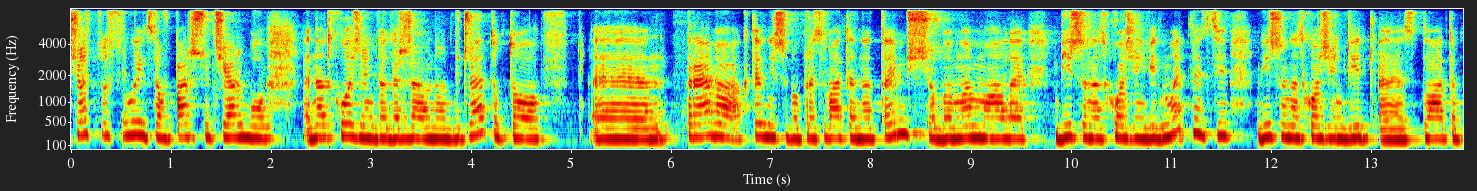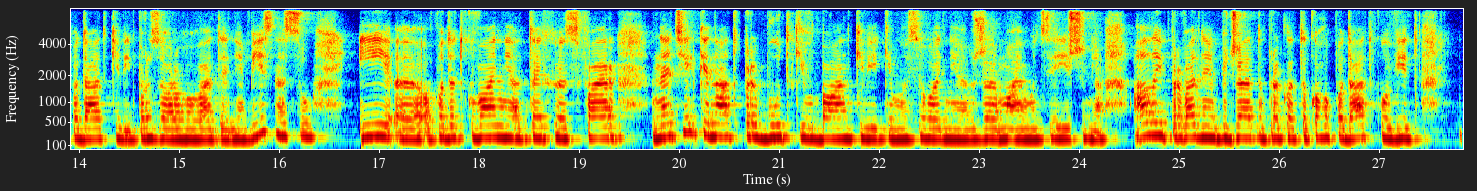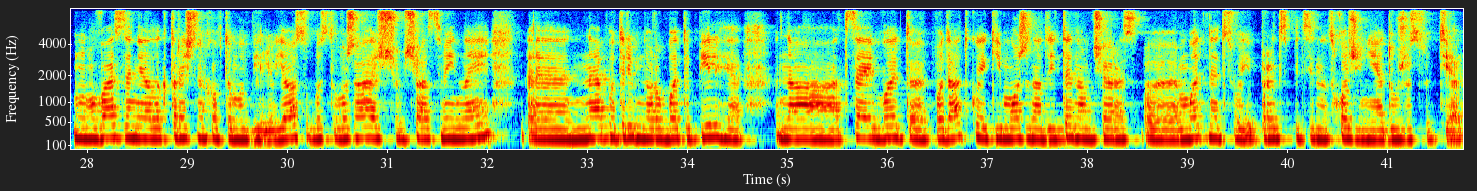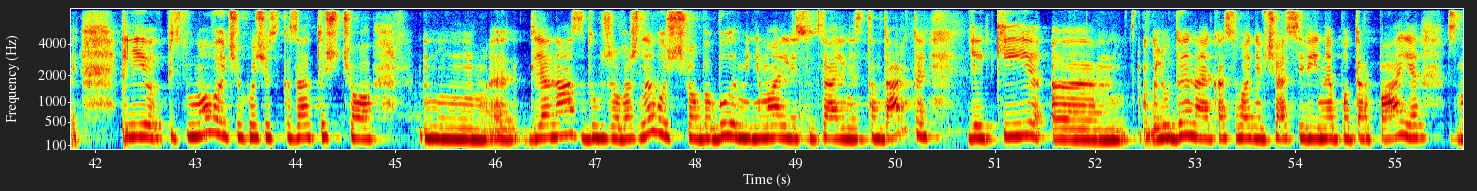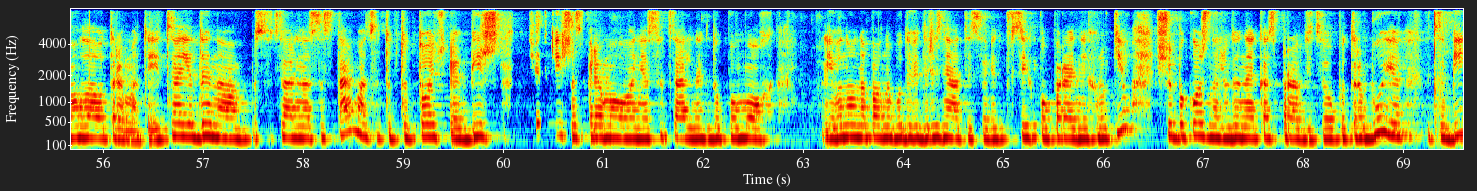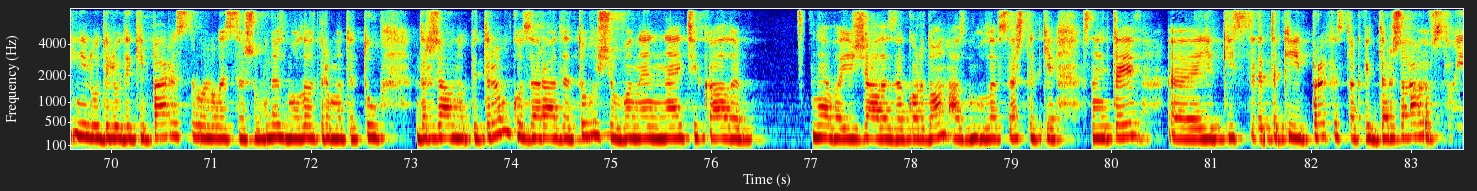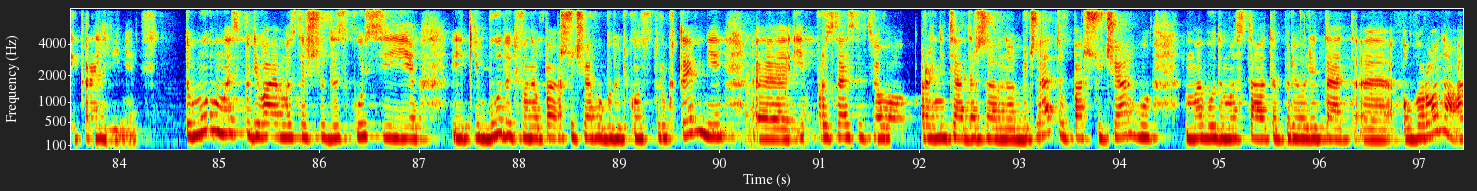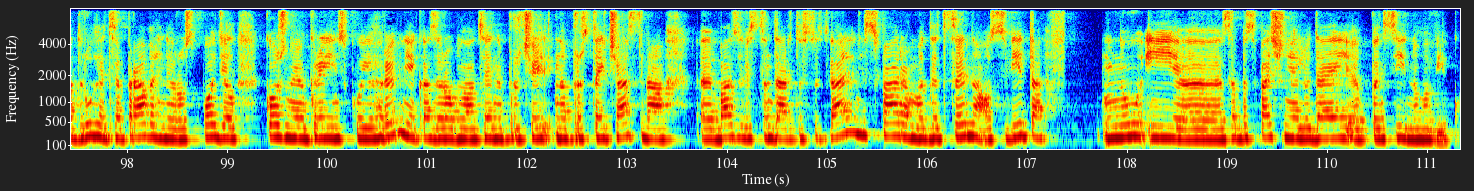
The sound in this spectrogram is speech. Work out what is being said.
Що стосується в першу чергу надходжень до державного бюджету, то е, треба активніше попрацювати над тим, щоб ми мали більше надходжень від митниці, більше надходжень від е, сплати податків і прозорого ведення бізнесу. І е, оподаткування тих сфер не тільки надприбутків банків, які ми сьогодні вже маємо ці рішення, але й проведення в бюджет, наприклад, такого податку від м, ввезення електричних автомобілів. Я особисто вважаю, що в час війни е, не потрібно робити пільги на цей вид податку, який може надійти нам через е, митницю, і в принципі ці надходження є дуже суттєві. І підсумовуючи, хочу сказати, що. Е, Для нас дуже важливо, щоб були мінімальні соціальні стандарти, які е, людина, яка сьогодні в часі війни потерпає, змогла отримати. І це єдина соціальна система, це тобто точ, е, більш чіткіше спрямовування соціальних допомог. І воно напевно буде відрізнятися від всіх попередніх років, щоб кожна людина, яка справді цього потребує, це бідні люди, люди, які перестроїлися, щоб вони змогли отримати ту державну підтримку заради того, щоб вони не тікали не виїжджали за кордон, а змогли все ж таки знайти е, якийсь такий прихисток від держави в своїй країні. Тому ми сподіваємося, що дискусії, які будуть, вони в першу чергу будуть конструктивні. Е, і в процесі цього прийняття державного бюджету, в першу чергу, ми будемо ставити пріоритет е, оборону. А друге це правильний розподіл кожної української гривні, яка зароблена на цей непростий час на е, базові стандарти соціальні сфери, медицина, освіта. Ну і забезпечення людей пенсійного віку.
